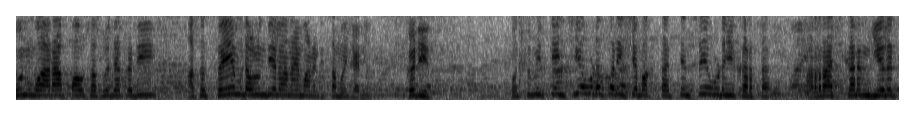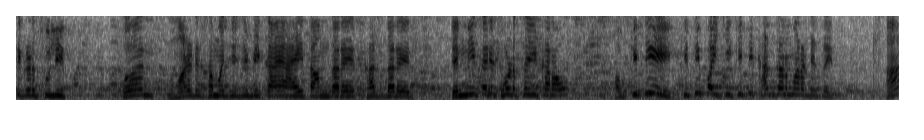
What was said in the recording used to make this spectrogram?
ऊन वारा पाऊस असू द्या कधी असं संयम ढळून दिला नाही मराठी समाजाने. कधीच. पण तुम्ही त्यांची एवढं परीक्षा बघतात त्यांचं एवढं हे करता अरे राजकारण गेलं तिकडं चुलीत. पण मराठी समाजाचे बी काय आहेत आमदार आहेत खासदार आहेत त्यांनी तरी थोडंसं हे करावं. अहो किती किती पैकी किती खासदार मराठीच आहेत? हां?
